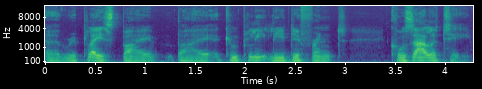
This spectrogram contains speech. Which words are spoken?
uh, replaced by by a completely different causality,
